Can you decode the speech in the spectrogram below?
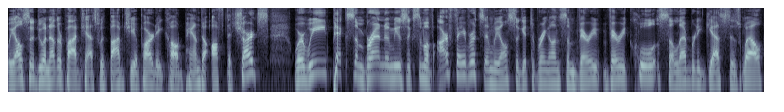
We also do another podcast with Bob Chiappardi called Panda Off the Charts, where we pick some brand new music, some of our favorites, and we also get to bring on some very, very cool celebrity guests as well.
